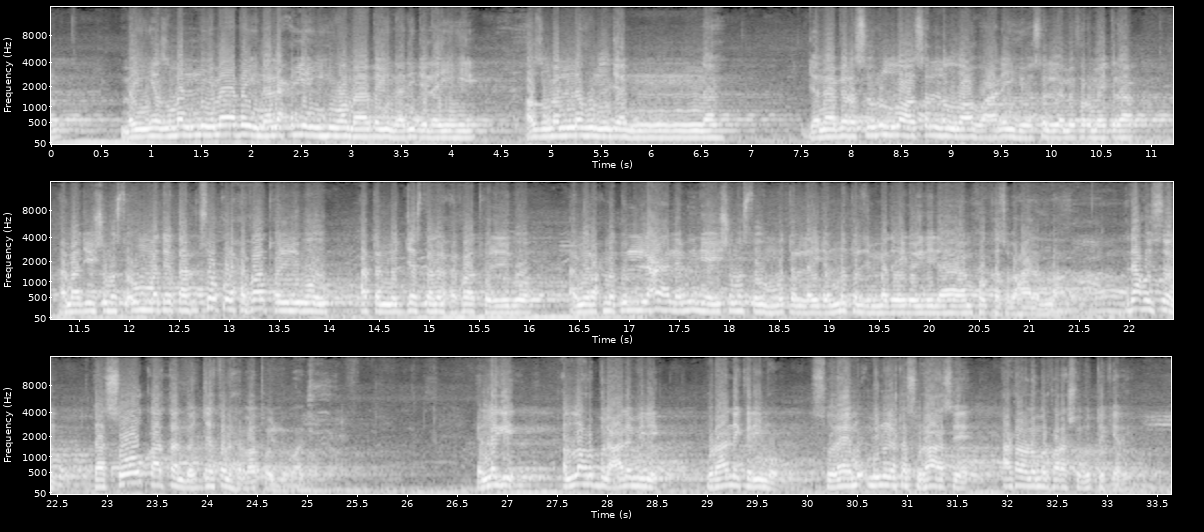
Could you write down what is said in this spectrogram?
من يضمن لي ما بين لحييه وما بين رجليه أضمن له الجنة জনাব রসুল্লাহ সাল্লাহ আলহি ওসাল্লাম ফরমাইতরা আমার যে সমস্ত উম্মতে তার চোখের হেফাজত করে নিব আর তার লজ্জাস্থানের হেফাজত করে নিব আমি রহমতুল্লাহ আলমিন এই সমস্ত উম্মতুল্লাহ জন্নতুল জিম্মাদারি লই নিলাম ফোকা সুবাহান আল্লাহ এটা কইসন তার চোখ আর তার লজ্জাস্থান হেফাজত হইল এর লাগি আল্লাহ রব্বুল আলমিনে কোরআনে করিম সুরায় মুমিনুন একটা সুরা আছে আঠারো নম্বর পারা শুরু থেকে আর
